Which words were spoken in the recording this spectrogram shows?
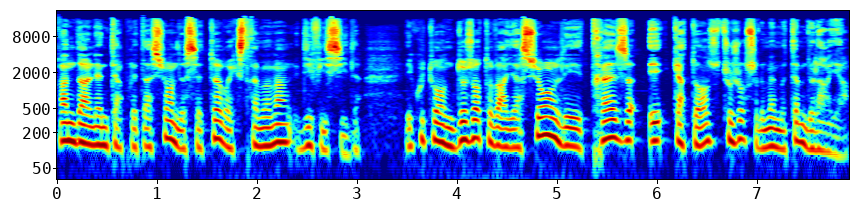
rendant l'interprétation de cette œuvre extrêmement difficile. Écoutons deux autres variations, les 13 et 14, toujours sur le même thème de l'aria.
